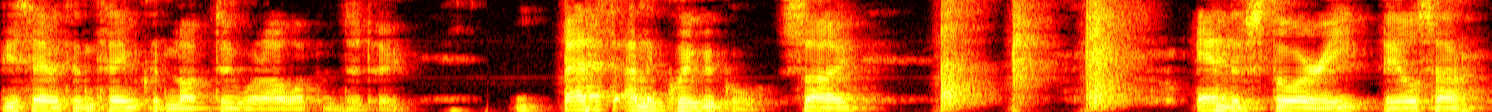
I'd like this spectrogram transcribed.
this Everton team could not do what I want them to do. That's unequivocal. So, end of story. Bielsa,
